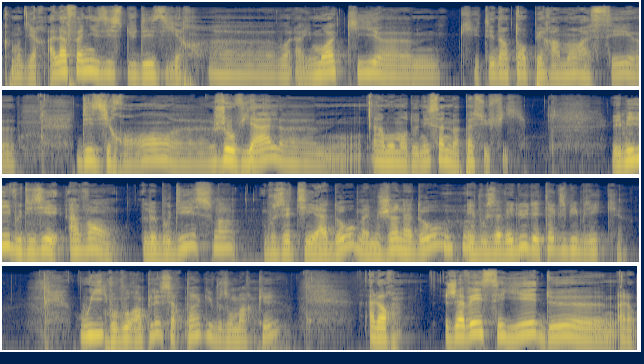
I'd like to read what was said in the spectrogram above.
comment dire, à l'aphanisis du désir. voilà, et moi qui qui était d'un tempérament assez désirant, euh, jovial. Euh, à un moment donné, ça ne m'a pas suffi. Émilie, vous disiez avant le bouddhisme, vous étiez ado, même jeune ado, mhm. et vous avez lu des textes bibliques. Oui. Vous vous rappelez certains qui vous ont marqué? Alors, j'avais essayé de. Euh, alors,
